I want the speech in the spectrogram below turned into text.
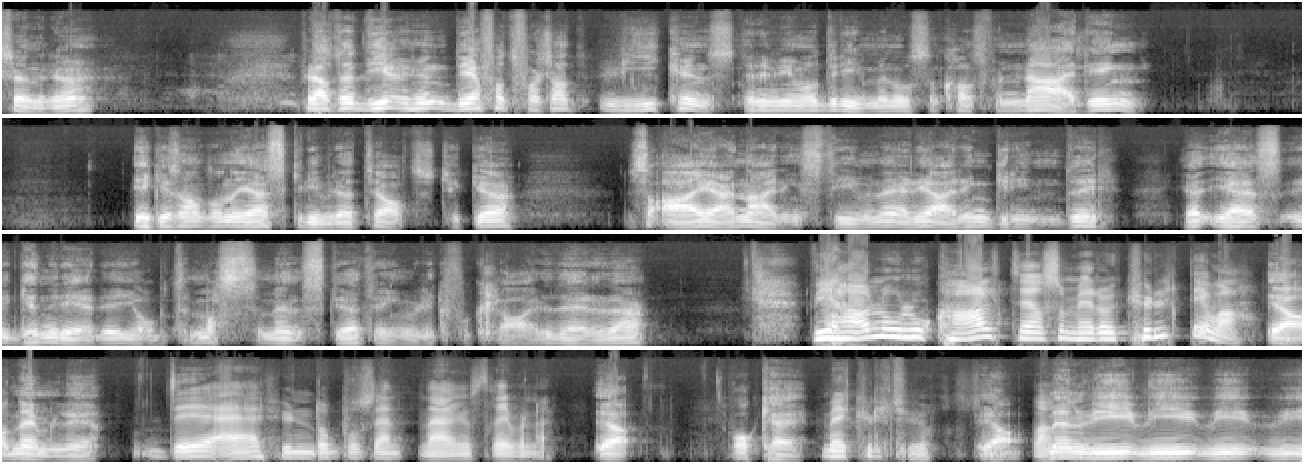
Skjønner du? For at de, hun, de har fått for seg at vi kunstnere vi må drive med noe som kalles for næring. Ikke sant? Og når jeg skriver et teaterstykke, så er jeg næringsdrivende, eller jeg er en gründer. Jeg, jeg genererer jobb til masse mennesker. Jeg trenger vel ikke forklare dere det. Vi har noe lokalt her som heter Kultiva. Ja, nemlig. Det er 100% næringsdrivende. Ja, ok. Med kultur. Ja, men vi, vi, vi, vi,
